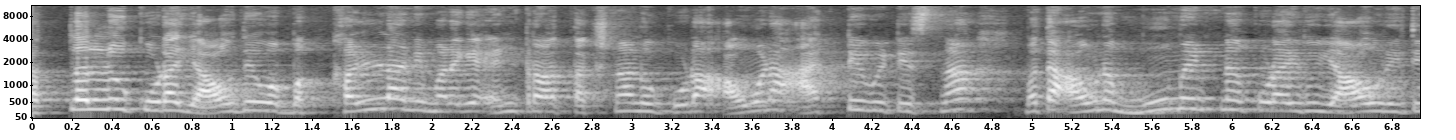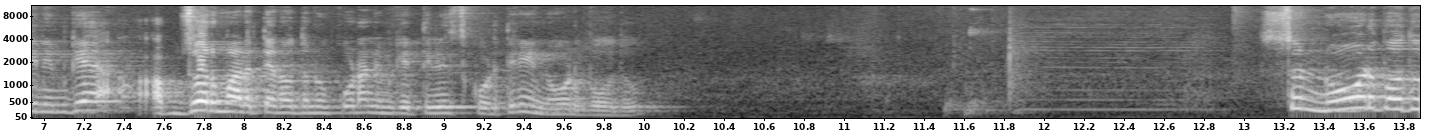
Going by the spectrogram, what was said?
ಕತ್ತಲಲ್ಲೂ ಕೂಡ ಯಾವುದೇ ಒಬ್ಬ ಕಳ್ಳ ನಿಮ್ಮ ಮನೆಗೆ ಎಂಟ್ರ್ ಆದ ತಕ್ಷಣನೂ ಕೂಡ ಅವನ ಆಕ್ಟಿವಿಟೀಸ್ನ ಮತ್ತು ಅವನ ಮೂವ್ಮೆಂಟ್ನ ಕೂಡ ಇದು ಯಾವ ರೀತಿ ನಿಮಗೆ ಅಬ್ಸರ್ವ್ ಮಾಡುತ್ತೆ ಅನ್ನೋದನ್ನು ಕೂಡ ನಿಮಗೆ ತಿಳಿಸ್ಕೊಡ್ತೀನಿ, ನೋಡ್ಬೋದು. ಸೊ ನೋಡ್ಬೋದು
